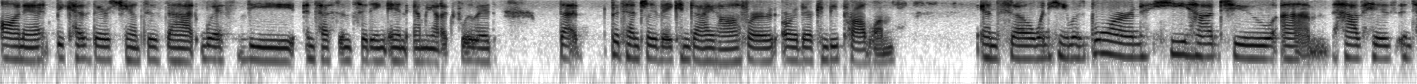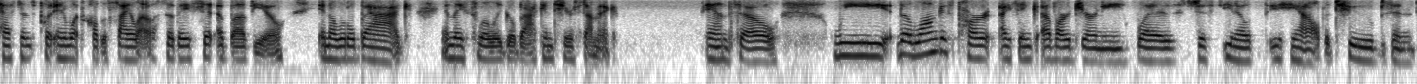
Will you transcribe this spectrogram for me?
on it because there's chances that with the intestine sitting in amniotic fluid, that potentially they can die off or, or there can be problems. And so when he was born, he had to um, have his intestines put in what's called a silo. So they sit above you in a little bag and they slowly go back into your stomach. And so we, the longest part, I think, of our journey was just, you know, he had all the tubes and,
